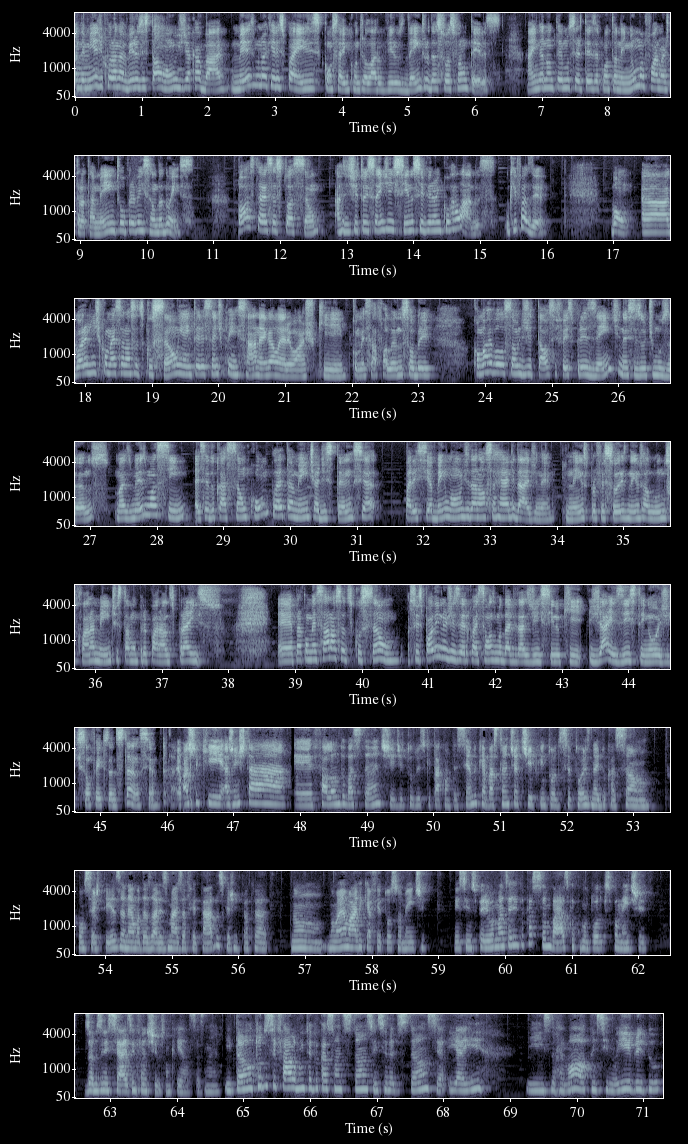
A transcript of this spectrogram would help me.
Pandemia de coronavírus está longe de acabar, mesmo naqueles países que conseguem controlar o vírus dentro das suas fronteiras. Ainda não temos certeza quanto a nenhuma forma de tratamento ou prevenção da doença. Posta essa situação, as instituições de ensino se viram encurraladas. O que fazer? Bom, ah, agora a gente começa a nossa discussão e é interessante pensar, né, galera? Eu acho que começar falando sobre como a revolução digital se fez presente nesses últimos anos, mas mesmo assim, essa educação completamente à distância parecia bem longe da nossa realidade, né? Nem os professores, nem os alunos claramente estavam preparados para isso. É, para começar a nossa discussão, vocês podem nos dizer quais são as modalidades de ensino que já existem hoje, que são feitas à distância? Eu acho que a gente está é, falando bastante de tudo isso que está acontecendo, que é bastante atípico em todos os setores, na educação com certeza, né, uma das áreas mais afetadas, que a gente trata, não, não é uma área que afetou somente o ensino superior, mas a educação básica como um todo, principalmente os anos iniciais infantil, são crianças, né? Então, tudo se fala muito educação à distância, ensino à distância, e aí, e ensino remoto, ensino híbrido,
